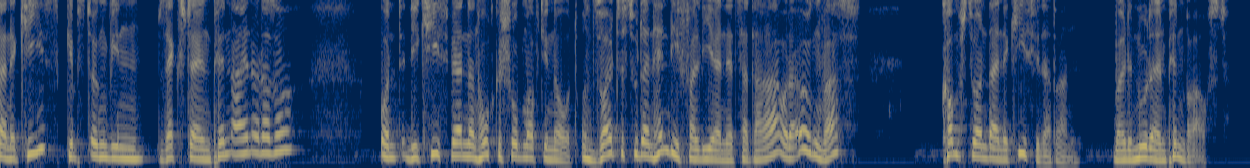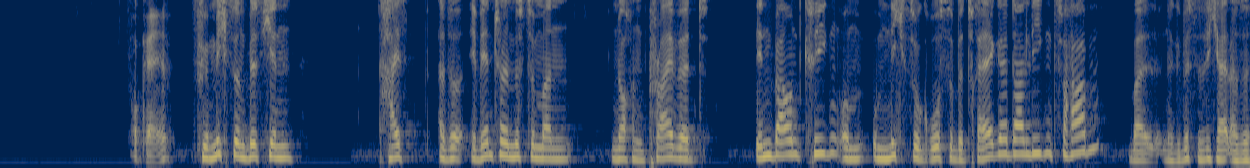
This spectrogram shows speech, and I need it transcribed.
deine Keys, gibst irgendwie einen sechs Stellen Pin ein oder so und die Keys werden dann hochgeschoben auf die Node. Und solltest du dein Handy verlieren etc. oder irgendwas, kommst du an deine Keys wieder dran, weil du nur deinen Pin brauchst. Okay. Für mich so ein bisschen heißt, also eventuell müsste man noch ein Private Inbound kriegen, um, um nicht so große Beträge da liegen zu haben weil eine gewisse Sicherheit, also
